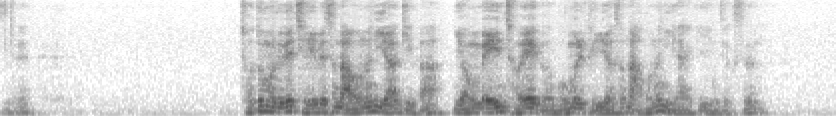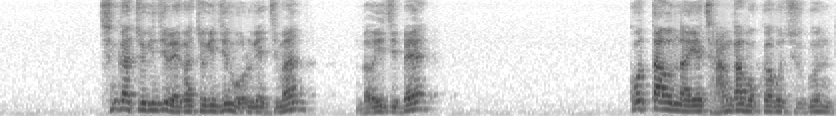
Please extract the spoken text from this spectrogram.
근데 저도 모르게 제 입에서 나오는 이야기가 영매인 저의 그 몸을 빌려서 나오는 이야기인즉슨 친가 쪽인지 외가 쪽인지 모르겠지만 너희 집에 꽃다운 나이에 장가 못 가고 죽은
